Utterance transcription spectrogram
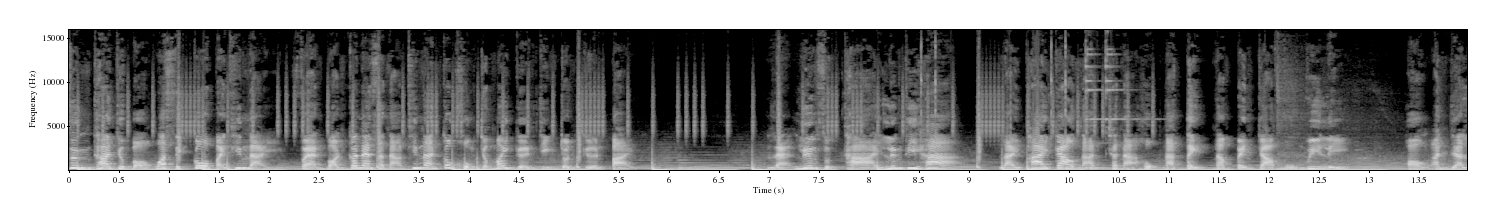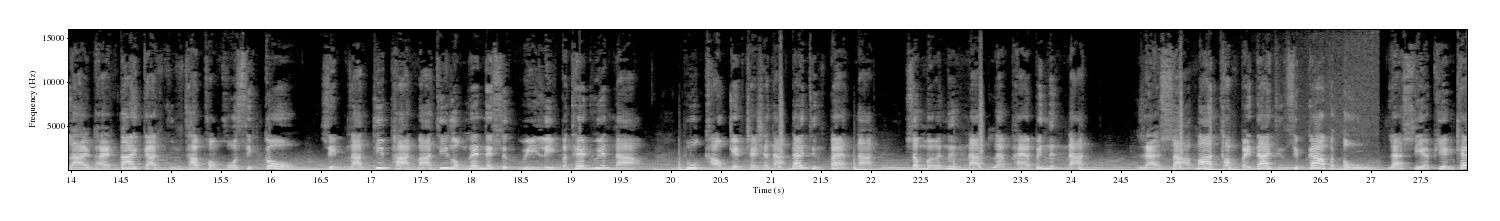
ซึ่งถ้าจะบอกว่าซิโก้ไปที่ไหน แฟนบอลก็แน่นสนามที่นั่นก็คงจะไม่เกินจริงจนเกินไป และเรื่องสุดท้ายเรื่องที่ 5 ไหลพ่าย 9 นัด ชนะ 6 นัดติดนำเป็นจ่าฝูงวีลีกฮองอัญญาลายภายใต้การคุมทัพของโคซิโก้10 นัดที่ผ่านมาที่ลงเล่นในศึกวีลีกประเทศเวียดนาม พวกเขาเก็บชัยชนะได้ถึง 8 นัด เสมอ 1 นัด และแพ้ไป 1 นัด และสามารถทำไปได้ถึง 19 ประตู และเสียเพียงแค่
